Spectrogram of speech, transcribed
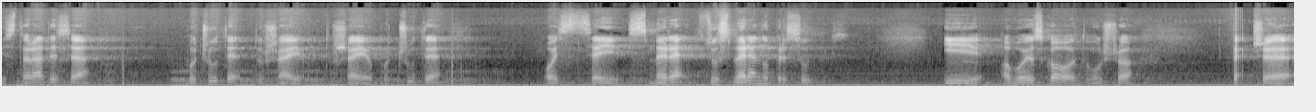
і старатися почути душею, душею почути ось цей цю смиренну присутність. І обов'язково, тому що перше,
